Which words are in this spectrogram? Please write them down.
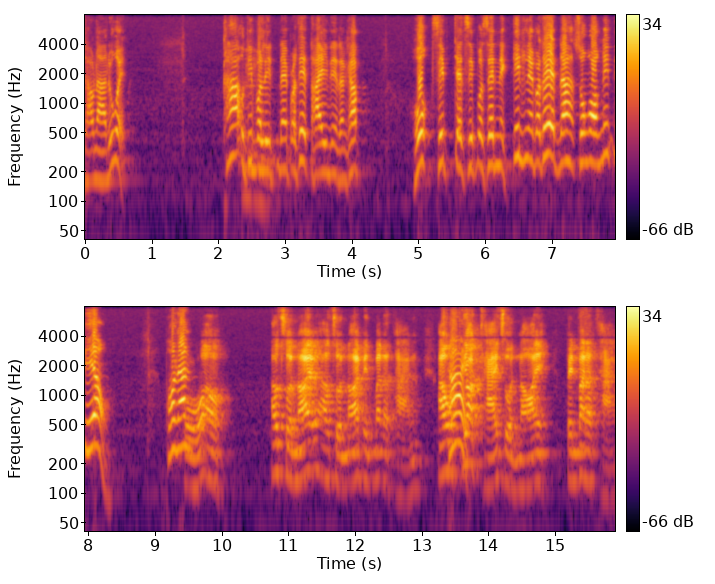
ชาวนาด้วย ข้าวที่ผลิตในประเทศไทยเนี่ยนะครับหกสิบเจ็ดสิบเปอร์เซ็นต์เนี่ยกินในประเทศนะส่งออกนิดเดียว เพราะนั้น โอ้โหเอาเอาส่วนน้อย เอาส่วนน้อยเป็นมาตรฐาน เอาใช่ ยอดขายส่วนน้อย เป็นมาตรฐาน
